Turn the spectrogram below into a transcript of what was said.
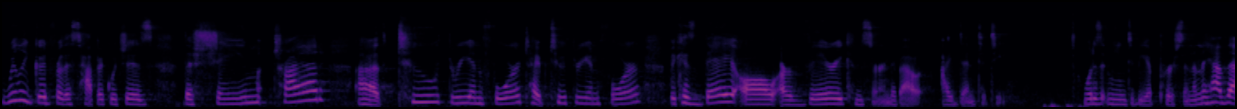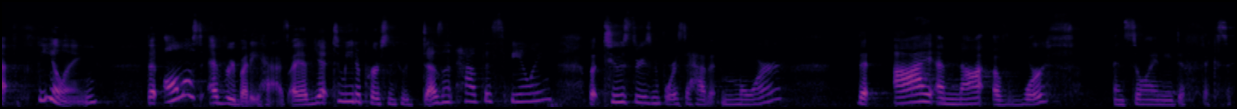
really good for this topic, which is the shame triad uh, two, three, and four, type two, three, and four, because they all are very concerned about identity. What does it mean to be a person? And they have that feeling that almost everybody has. I have yet to meet a person who doesn't have this feeling, but twos, threes, and fours to have it more that I am not of worth, and so I need to fix it.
